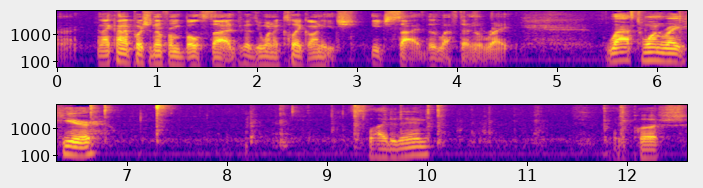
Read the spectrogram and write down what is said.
Alright. And I kind of push them from both sides because you want to click on each each side, the left and the right. Last one right here. Slide it in and push.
